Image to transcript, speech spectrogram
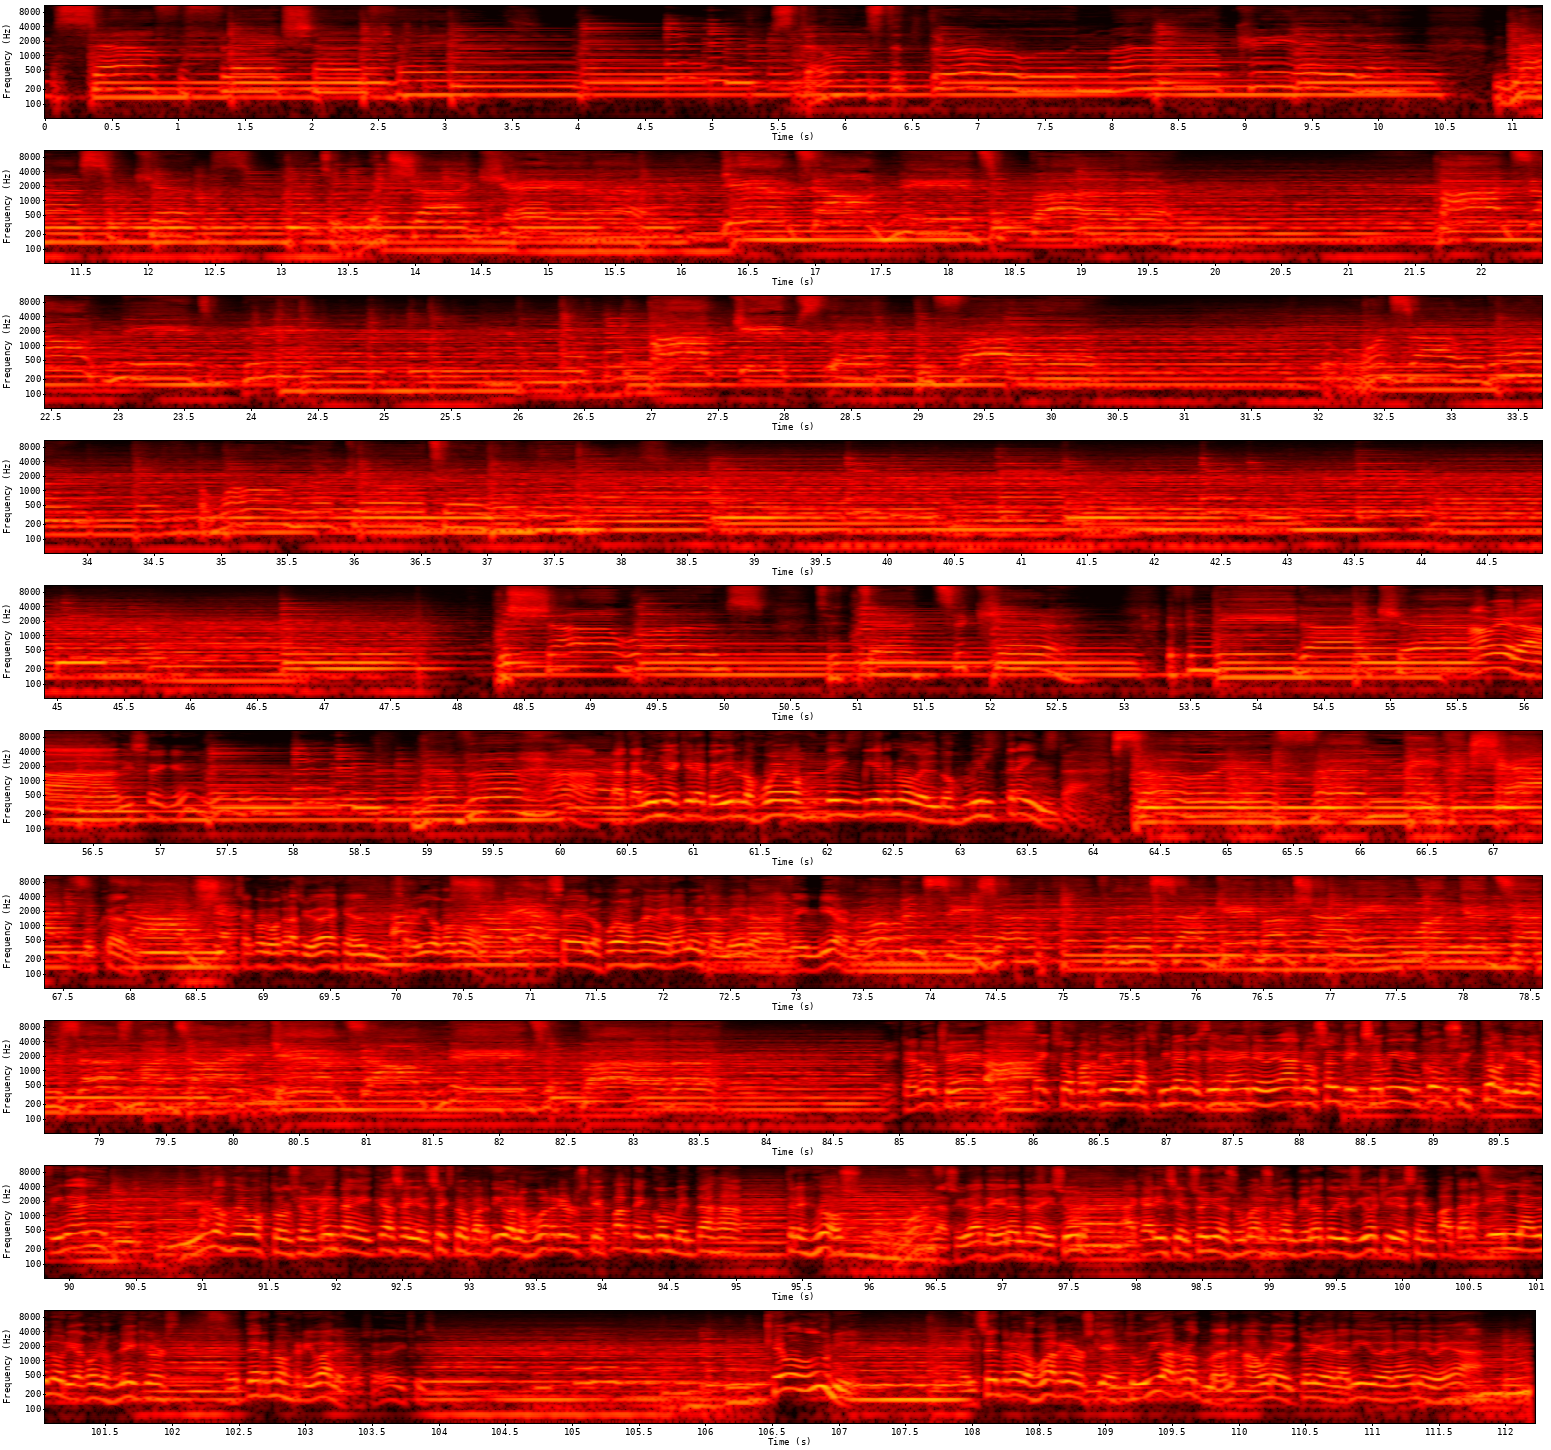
A self-affliction fades. Stones to throw at my creator. Masochist to which I cater. out Cataluña quiere pedir los Juegos de Invierno del 2030. So you fed me shit. Buscan hacer como otras ciudades que han servido como de los Juegos de Verano y también ah, de invierno. Esta noche, sexto partido de las finales de la NBA. Los Celtics se miden con su historia en la final. Los de Boston se enfrentan en casa en el sexto partido a los Warriors que parten con ventaja 3-2. La ciudad de gran tradición acaricia el sueño de sumar su campeonato 18 y desempatar en la gloria con los Lakers, eternos rivales. Pues se ve difícil. Kevin Looney, el centro de los Warriors que estudió a Rodman a una victoria del anillo de la NBA.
